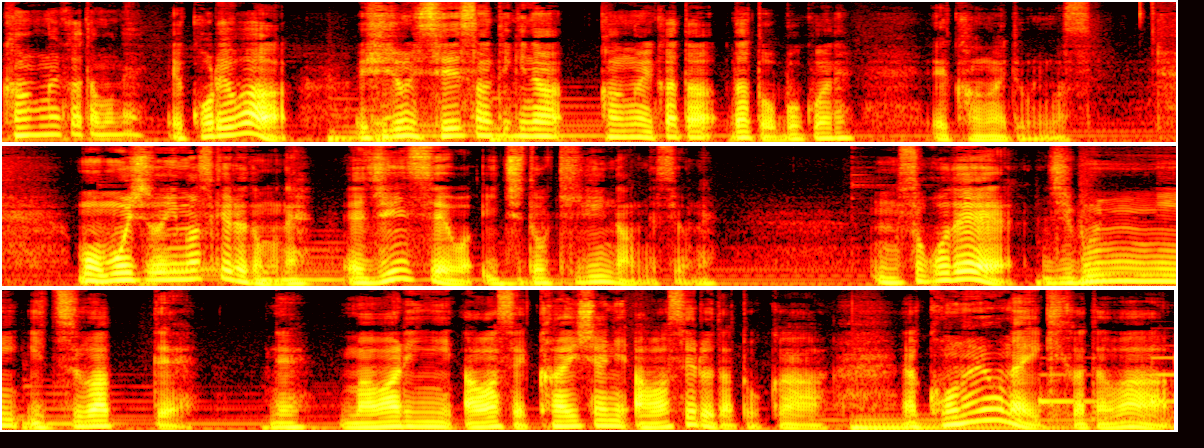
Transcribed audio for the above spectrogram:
考え方もねこれは非常に生産的な考え方だと僕はね考えております。もうもう一度言いますけれどもね人生は一度きりなんですよね。そこで自分に偽ってね周りに合わせ会社に合わせるだとかこのような生き方は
